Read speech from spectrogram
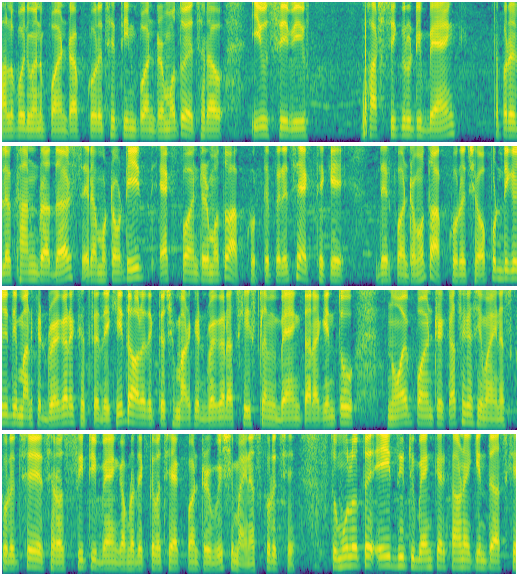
ভালো পরিমাণে পয়েন্ট আপ করেছে তিন পয়েন্টের মতো। এছাড়াও ইউসিবি ফার্স্ট সিকিউরিটি ব্যাংক তারপরে হলো খান ব্রাদার্স, এরা মোটামুটি এক পয়েন্টের মতো আপ করতে পেরেছে, এক থেকে দেড় পয়েন্টের মতো আপ করেছে। অপরদিকে যদি মার্কেট ড্র্যাগারের ক্ষেত্রে দেখি, তাহলে দেখতে হচ্ছে মার্কেট ড্র্যাগার আজকে ইসলামী ব্যাংক, তারা কিন্তু নয় পয়েন্টের কাছাকাছি মাইনাস করেছে। এছাড়াও সিটি ব্যাংক আমরা দেখতে পাচ্ছি এক পয়েন্টের বেশি মাইনাস করেছে। তো মূলত এই দুটি ব্যাংকের কারণে কিন্তু আজকে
